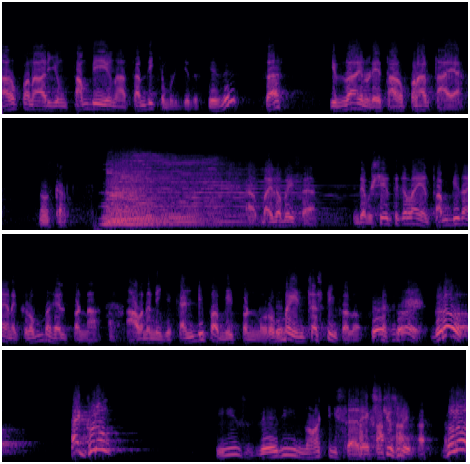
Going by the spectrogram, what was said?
தகப்பனாரையும் தம்பியையும் நான் சந்திக்க முடிஞ்சது. இது சார் இதுதான் என்னுடைய தகப்பனார் தாயார். நமஸ்காரம். பை சார் இந்த விஷயத்துக்கெல்லாம் என் தம்பி தான் எனக்கு ரொம்ப ஹெல்ப் பண்ணா. அவனை நீங்க கண்டிப்பா மீட் பண்ணணும். ரொம்ப interesting fellow Guru! Guru! Is very naughty sir excuse me Guru!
